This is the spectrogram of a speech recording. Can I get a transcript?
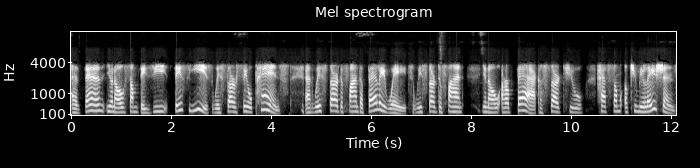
And then, you know, some disease, disease, we start feel pains and we start to find the belly weight. We start to find, you know, our back start to have some accumulations.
